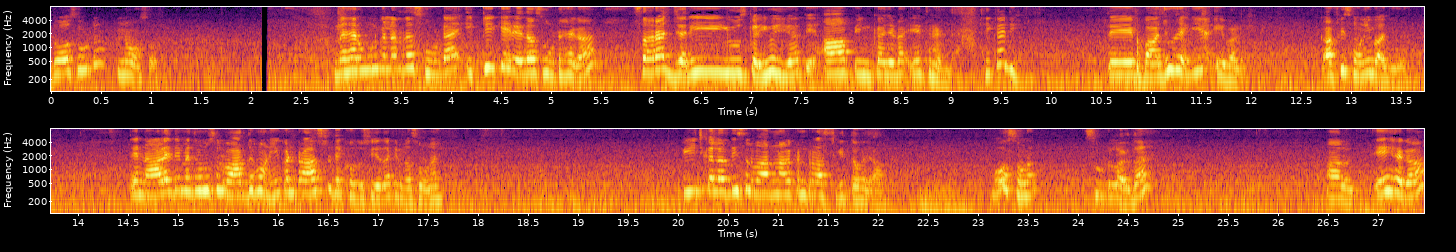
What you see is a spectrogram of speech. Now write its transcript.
ਦੋ ਸੂਟ 900 ਮਹਿਰੂਨ ਕਲਰ ਦਾ ਸੂਟ ਹੈ 21 ਘੇਰੇ ਦਾ ਸੂਟ ਹੈਗਾ। ਸਾਰਾ ਜਰੀ ਯੂਜ਼ ਕਰੀ ਹੋਈ ਹੈ ਤੇ ਆ ਪਿੰਕ ਆ ਜਿਹੜਾ ਇਹ ਥ੍ਰੈਡ ਹੈ ਠੀਕ ਹੈ ਜੀ? ਤੇ ਬਾਜੂ ਹੈਗੀ ਆ ਇਹ ਵਾਲੀ। ਕਾਫੀ ਸੋਹਣੀ ਬਾਜੂ ਹੈ। ਤੇ ਨਾਲ ਇਹਦੇ ਮੈਂ ਤੁਹਾਨੂੰ ਸਲਵਾਰ ਦਿਖਾਉਣੀ ਹੈ ਕੰਟਰਾਸਟ ਦੇਖੋ ਤੁਸੀਂ ਇਹਦਾ ਕਿੰਨਾ ਸੋਹਣਾ ਹੈ। ਪੀਚ ਕਲਰ ਦੀ ਸਲਵਾਰ ਨਾਲ ਕੰਟਰਾਸਟ ਕੀਤਾ ਹੋਇਆ। ਬਹੁਤ ਸੋਹਣਾ ਸੂਟ ਲੱਗਦਾ ਹੈ। ਆ ਲਓ ਜੀ, ਇਹ ਹੈਗਾ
